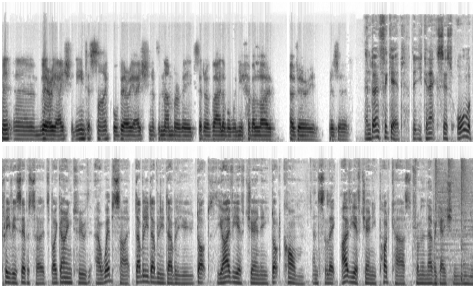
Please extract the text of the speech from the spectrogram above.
um, variation, the intercycle variation of the number of eggs that are available when you have a low ovarian reserve. And don't forget that you can access all the previous episodes by going to our website www.theivfjourney.com and select IVF Journey Podcast from the navigation menu.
